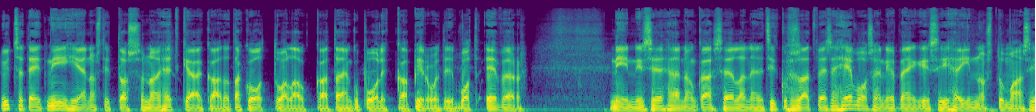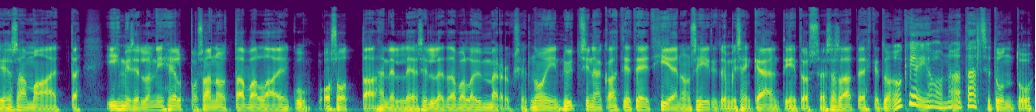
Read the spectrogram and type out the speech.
nyt sä teit niin hienosti tuossa noin hetken aikaa tota koottua laukkaa tai jonkun puolikkaa piruetin, whatever. Niin, niin sehän on myös sellainen, että sitten kun sä saat vielä sen hevosen jotenkin siihen innostumaan siihen samaan, että ihmisellä on niin helppo sanoa tavallaan, niin kuin osoittaa hänelle ja sillä tavalla ymmärryksen, että noin, nyt sinä Katja teit hienon siirtymisen käyntiin tuossa ja sä saat ehkä, okei okay, joo, no tältä se tuntuu.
